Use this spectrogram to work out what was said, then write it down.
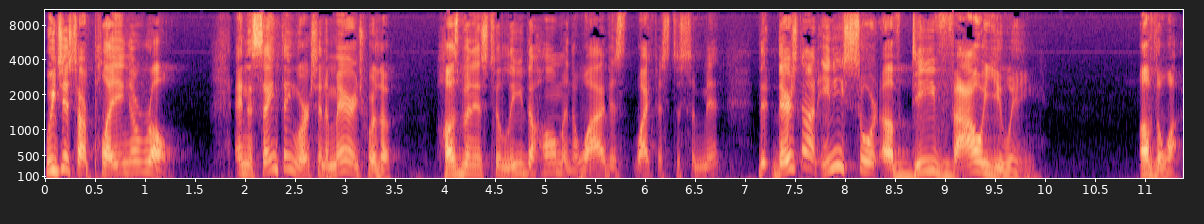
We just are playing a role. And the same thing works in a marriage where the husband is to lead the home and the wife is, wife is to submit. There's not any sort of devaluing of the wife.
